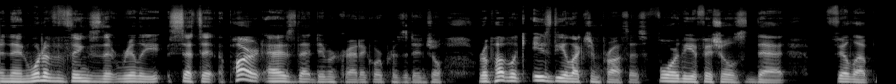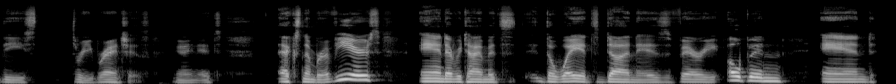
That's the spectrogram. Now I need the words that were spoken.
And then one of the things that really sets it apart as that democratic or presidential republic is the election process for the officials that fill up these three branches. I mean, it's X number of years, and every time it's the way it's done is very open, and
